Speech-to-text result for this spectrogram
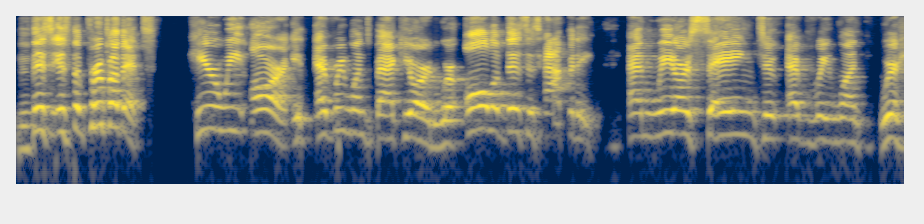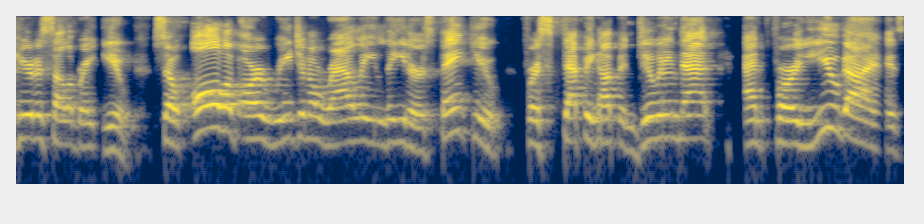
This is the proof of it. Here we are in everyone's backyard where all of this is happening. And we are saying to everyone, we're here to celebrate you. So, all of our regional rally leaders, thank you for stepping up and doing that. And for you guys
